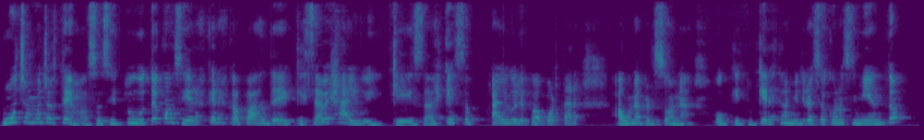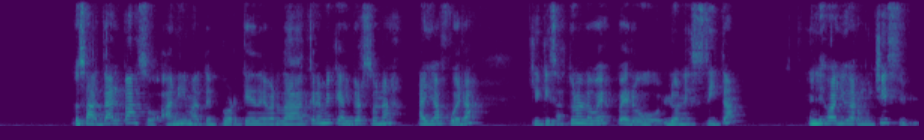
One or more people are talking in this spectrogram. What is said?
Muchos, muchos temas. O sea, si tú te consideras que eres capaz de que sabes algo y que sabes que eso algo le puede aportar a una persona o que tú quieres transmitir ese conocimiento, o sea, da el paso, anímate, porque de verdad créeme que hay personas allá afuera que quizás tú no lo ves, pero lo necesitan les va a ayudar muchísimo.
